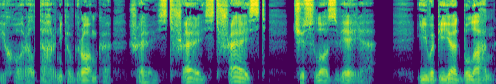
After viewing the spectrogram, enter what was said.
И хор алтарников громко «Шесть, шесть, шесть!» Число зверя. И вопиет Булан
